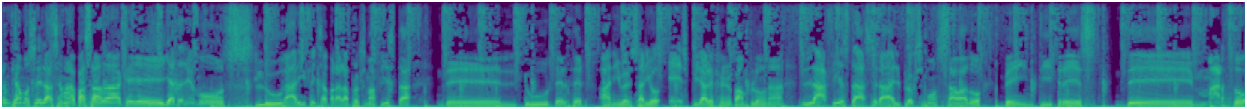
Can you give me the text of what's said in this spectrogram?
anunciamos ¿eh? la semana pasada que ya tenemos lugar y fecha para la próxima fiesta del Tour tercer aniversario Espiral FM Pamplona. La fiesta será el próximo sábado 23 de marzo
